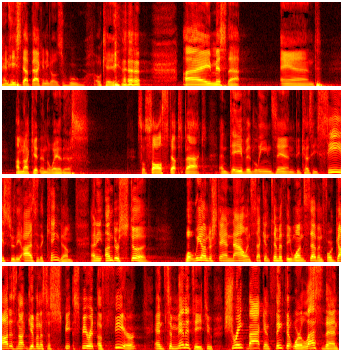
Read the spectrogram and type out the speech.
And he stepped back and he goes, Ooh, okay. I missed that. And I'm not getting in the way of this. So Saul steps back and David leans in because he sees through the eyes of the kingdom and he understood what we understand now in 2 Timothy 1 7 For God has not given us a sp- spirit of fear and timidity to shrink back and think that we're less than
